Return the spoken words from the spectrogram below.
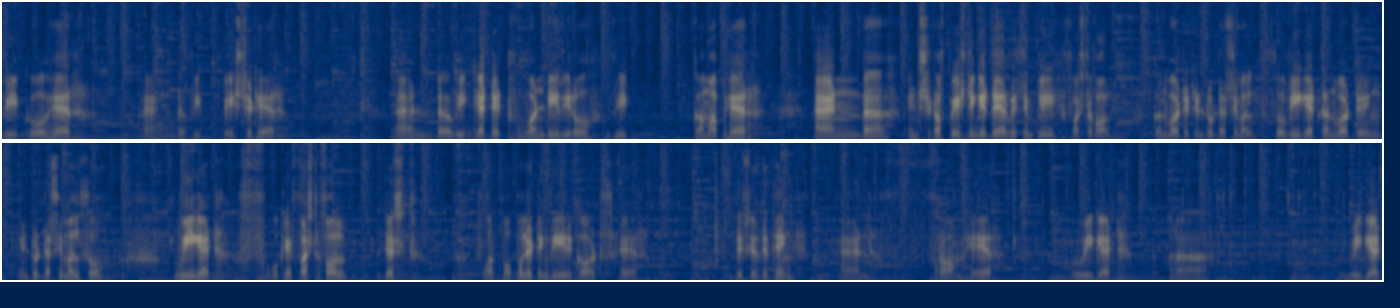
We go here and we paste it here. And uh, we get it 1d0 we come up here. And uh, instead of pasting it there we simply first of all convert it into decimal. So we get converting into decimal. So we get okay first of all just for populating the records here this is the thing and from here we get uh, we get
